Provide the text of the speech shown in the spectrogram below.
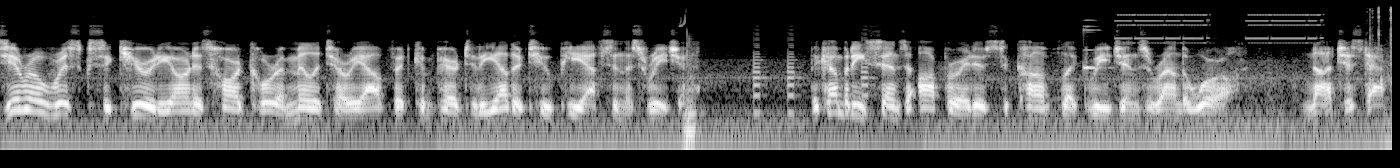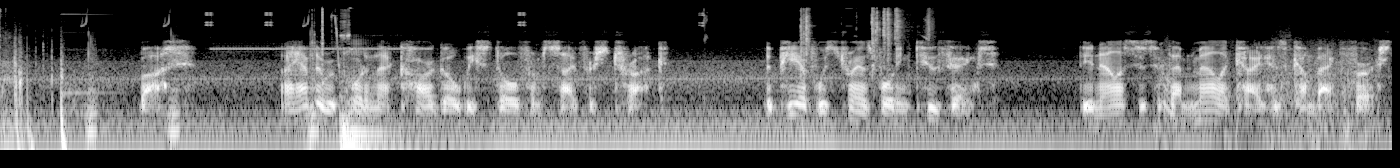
Zero Risk Security aren't as hardcore a military outfit compared to the other two PFs in this region. The company sends operators to conflict regions around the world, not just at. Boss, I have the report on that cargo we stole from Cypher's truck. The PF was transporting two things. The analysis of that malachite has come back first.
